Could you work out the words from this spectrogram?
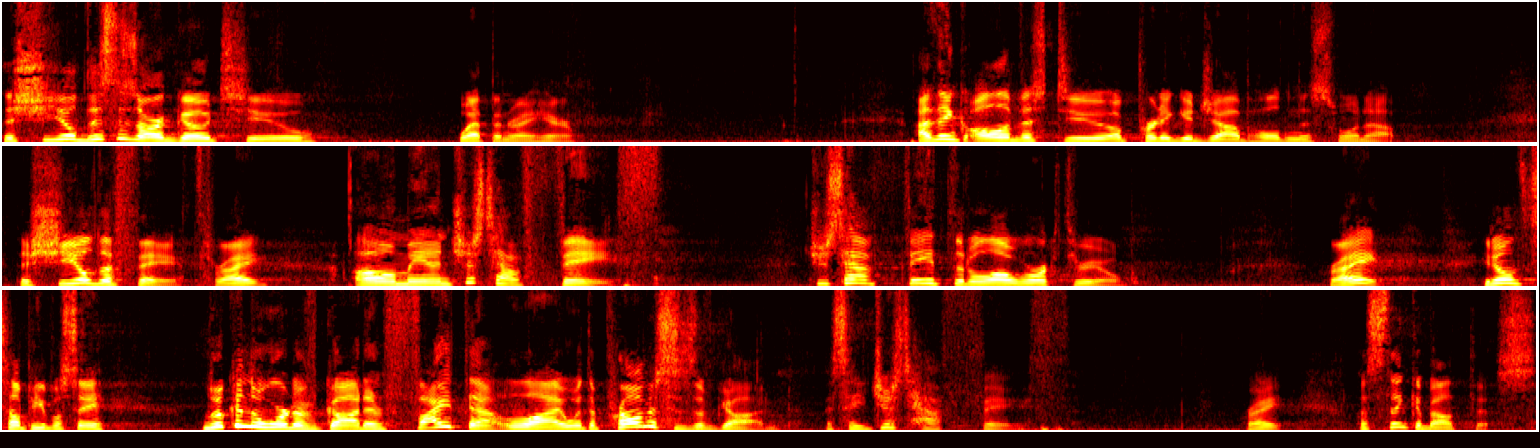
The shield, this is our go to weapon right here. I think all of us do a pretty good job holding this one up. The shield of faith, right? Oh man, just have faith. Just have faith that it'll all work through. Right? You don't tell people, say, look in the Word of God and fight that lie with the promises of God. I say, just have faith. Right? Let's think about this.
